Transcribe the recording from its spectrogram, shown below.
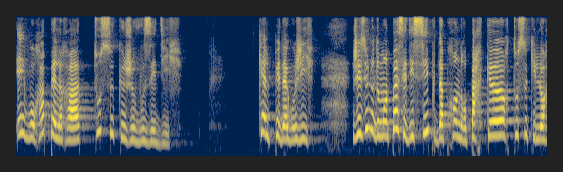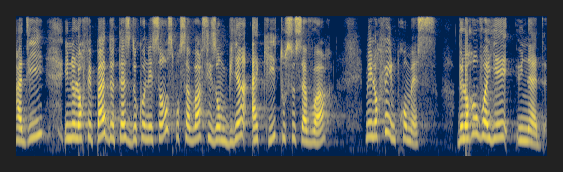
et vous rappellera tout ce que je vous ai dit. Quelle pédagogie Jésus ne demande pas à ses disciples d'apprendre par cœur tout ce qu'il leur a dit. Il ne leur fait pas de test de connaissance pour savoir s'ils ont bien acquis tout ce savoir, mais il leur fait une promesse de leur envoyer une aide,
